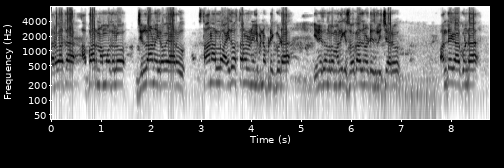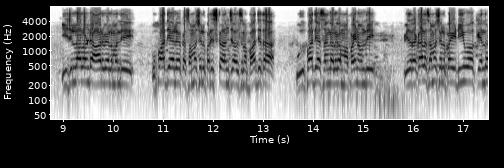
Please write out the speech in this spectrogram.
తర్వాత అపార నమోదులో జిల్లాను ఇరవై ఆరు స్థానాల్లో ఐదో స్థానంలో నిలిపినప్పటికి కూడా ఎనిమిది వందల మందికి సోకాజు నోటీసులు ఇచ్చారు. అంతేకాకుండా ఈ జిల్లాలో ఉండే ఆరు వేల మంది ఉపాధ్యాయుల యొక్క సమస్యలు పరిష్కరించాల్సిన బాధ్యత ఉపాధ్యాయ సంఘాలుగా మా పైన ఉంది. వివిధ రకాల సమస్యలపై డిఓ కేంద్ర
